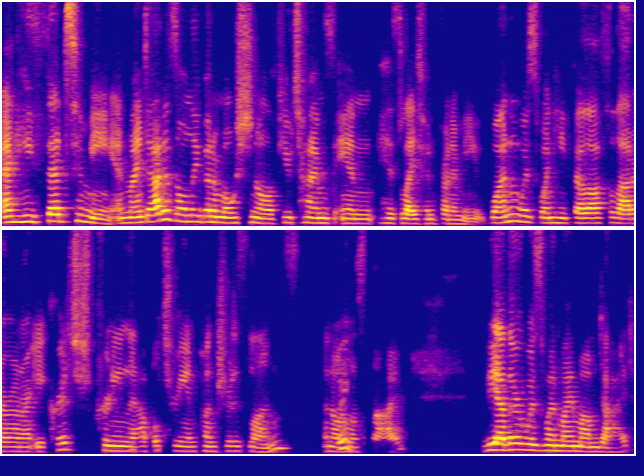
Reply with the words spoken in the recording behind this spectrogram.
and he said to me, and my dad has only been emotional a few times in his life in front of me. One was when he fell off the ladder on our acreage, pruning the apple tree and punctured his lungs and almost died. The other was when my mom died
